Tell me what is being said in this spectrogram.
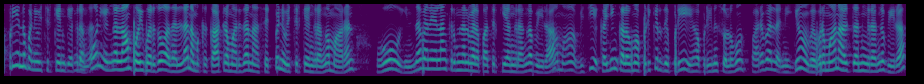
அப்படி என்ன பண்ணி வச்சிருக்கேன்னு கேட்குறாங்க ஃபோன் எங்கெல்லாம் போய் வருதோ அதெல்லாம் நமக்கு காட்டுற மாதிரி தான் நான் செட் பண்ணி வச்சிருக்கேங்கிறாங்க மாறன். ஓ இந்த வேலையெல்லாம் கிரிமினல் வேலை பார்த்துருக்கியாங்கிறாங்க வீரா. ஆமா. விஜய கையும் களவுமா பிடிக்கிறது எப்படி அப்படின்னு சொல்லவும் பரவாயில்ல நீயும் விவரமான ஆள் தானுங்கிறாங்க வீரா.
